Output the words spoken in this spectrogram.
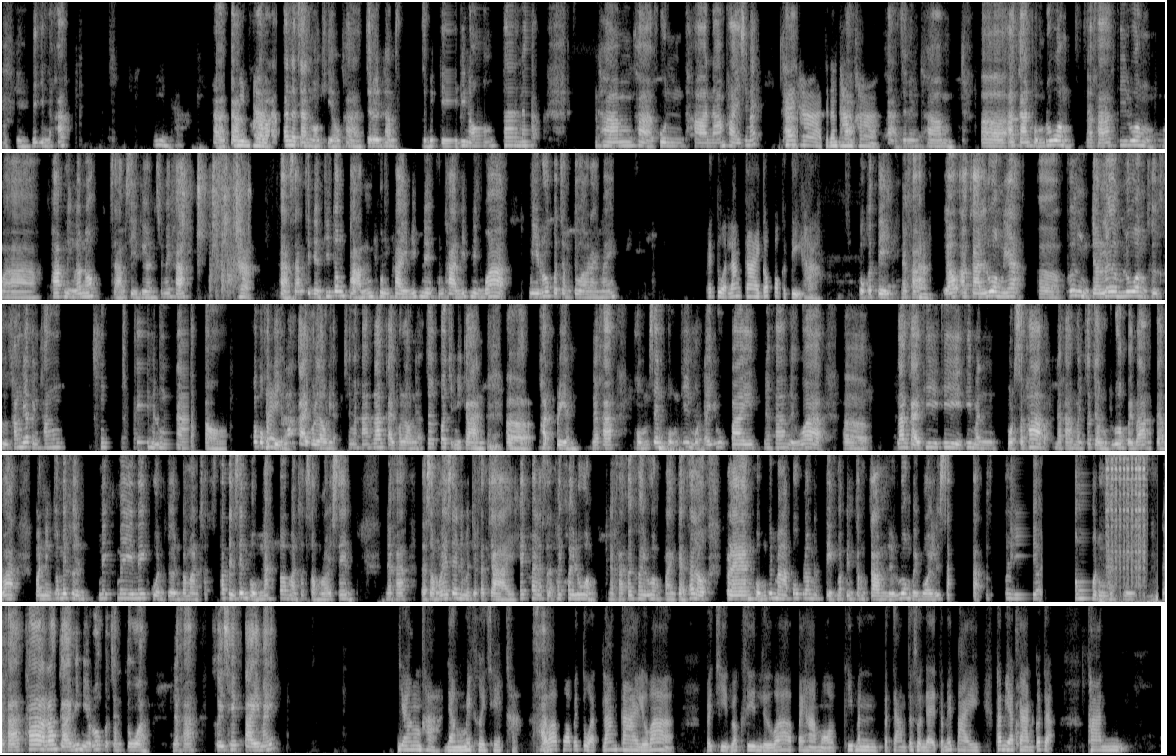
โอเค ได้ยินนะคะ ได้ยินค่ะ ค่ะกับได้ยินค่ะท่านอาจารย์หมอเขียวค่ะ เจริญธรรมสมิกีพี่น้องท่านนะคะทำค่ะ คุณทานน้ำไพรใช่ไหม ใช่ค่ะเจะเดินทางค่ะ ค่ะเจริญธรรมเอ่ออาการผมร่วงนะคะ ที่ร่วงมาพักหนึ่งแล้วเนาะสามสี่เดือนใช่ไหมคะ ค่ะ ค่ะสามสี่เดือนที่ต้องถามคุณไพรนิดนึงคุณทานนิดนึงว่ามีโรคประจำตัวอะไรไหม ไปตรวจร่างกายก็ปกติค่ะ ปกตินะคะ ค่ะ แล้วอาการร่วงเนี้ยเอ่อเพิ่งจะเริ่มร่วงคือคือครั้งเนี้ยเป็นครั้งครั้งที่มันร่วงนานต่อก็ปกติใช่ค่ะ ร่างกายคนเราเนี่ยใช่ไหมคะร่างกายคนเราเนี่ยจะก็จะมีการเอ่อผัดเปลี่ยนนะคะ ผมเส้นผมที่หมดอายุไปนะคะ หรือว่าเอ่อ ร่างกายที่ที่ที่มันหมดสภาพนะคะ มันก็จะหลุดร่วงไปบ้าง แต่ว่าวันหนึ่งก็ไม่เกินไม่ไม่ไม่ควรเกินประมาณสักถ้าเป็นเส้นผมนะก็ประมาณสักสองร้อยเส้นนะคะ แต่สองร้อยเส้นเนี่ยมันจะกระจายค่อยๆลักษณะค่อยๆร่วงนะคะ ค่อยๆร่วงไป แต่ถ้าเราแปลงผมขึ้นมาปุ๊บแล้วมันติดมาเป็นกำๆหรือร่วงบ่อยๆ หรือสะก็เยอะต้องมาดูสาเหตุนะคะ ถ้าร่างกายไม่มีโรคประจำตัวนะคะ เคยเช็คไตไหม ยังค่ะ ยังไม่เคยเช็คค่ะ ค่ะ แต่ว่าพอไปตรวจร่างกายหรือว่า ไปฉีดวัคซีนหรือว่าไปหาหมอที่มันประจำแต่ส่วนใหญ่จะไม่ไป ถ้ามีอาการก็จะทาน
